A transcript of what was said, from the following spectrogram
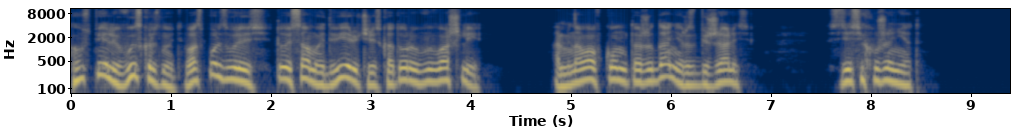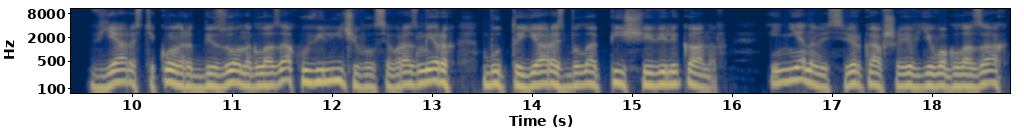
Успели выскользнуть, воспользовались той самой дверью, через которую вы вошли. А миновав комнату ожидания, разбежались. Здесь их уже нет. В ярости Конрад Бизо на глазах увеличивался в размерах, будто ярость была пищей великанов, и ненависть, сверкавшая в его глазах,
